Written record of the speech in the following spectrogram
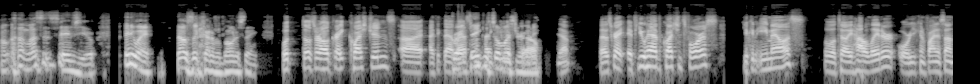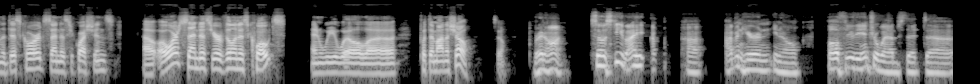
unless it saves you. Anyway, that was like kind of a bonus thing. Well, those are all great questions. Uh, I think that Great. last Thank one, you so much, Mr. everybody. L. Yep, that was great. If you have questions for us, you can email us. We'll tell you how later, or you can find us on the Discord. Send us your questions, uh, or send us your villainous quotes, and we will uh, put them on the show. So right on. So, Steve, I uh, I've been hearing, you know, all through the intrawebs that uh,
